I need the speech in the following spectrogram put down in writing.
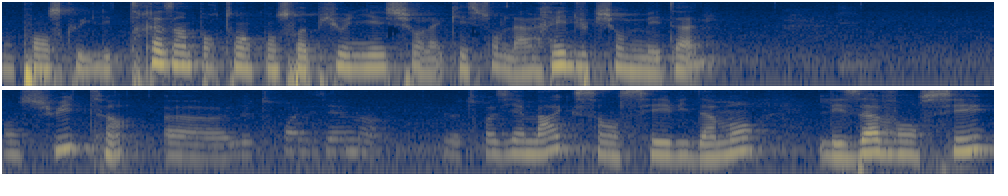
on pense qu'il est très important qu'on soit pionnier sur la question de la réduction de méthane. Ensuite, le troisième axe, hein, c'est évidemment les avancées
